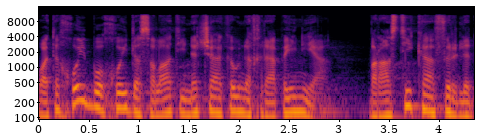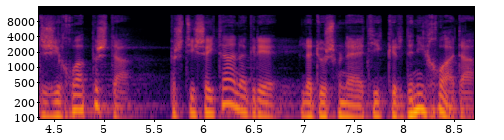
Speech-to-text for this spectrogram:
واتە خۆی بۆ خۆی دەسەڵاتی نەچاکە و نەخراپەی نییە بەڕاستی کافر لە دژی خوا پشتە پشتی شەیتانەگرێ لە دوشمنایەتی کردنی خوادا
